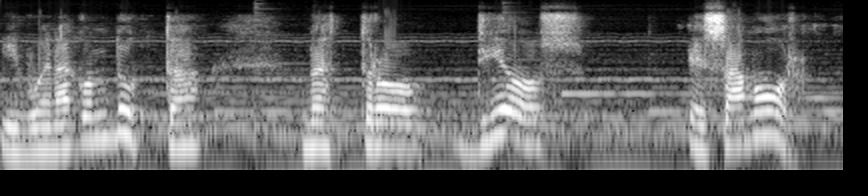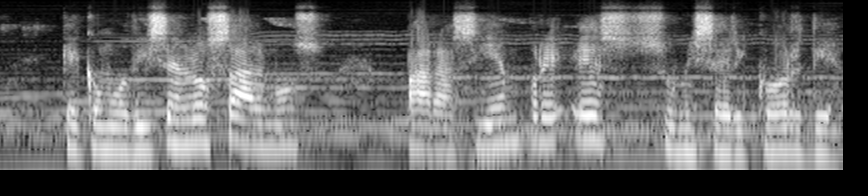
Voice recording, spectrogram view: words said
y buena conducta, nuestro Dios es amor, que como dicen los salmos, para siempre es su misericordia.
